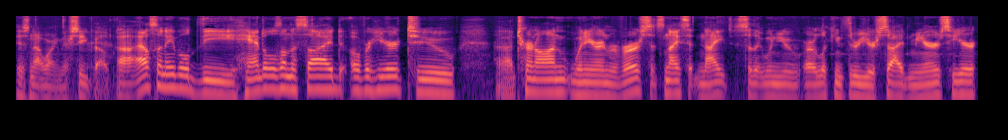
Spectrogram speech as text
is not wearing their seatbelt. Uh, I also enabled the handles on the side over here to uh, turn on when you're in reverse. It's nice at night so that when you are looking through your side mirrors here,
